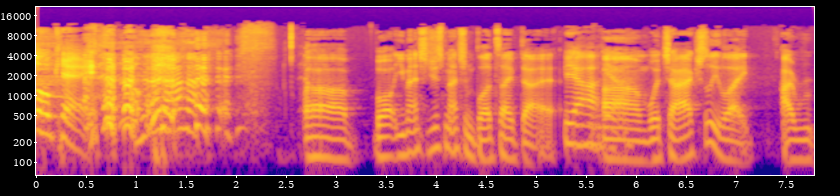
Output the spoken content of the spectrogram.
Okay. Uh, well, you mentioned you just mentioned blood type diet. Yeah. Yeah. Um, which I actually like. I r-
